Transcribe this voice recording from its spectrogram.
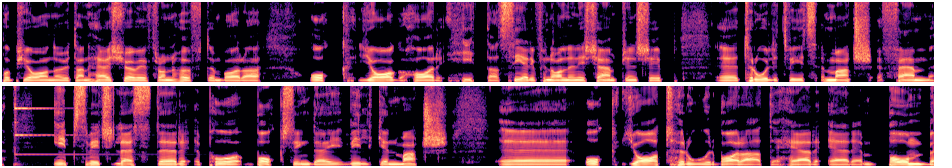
på piano, utan här kör vi från höften bara. Och jag har hittat seriefinalen i Championship, eh, troligtvis match fem. Ipswich-Leicester på Boxing Day. Vilken match! Eh, och jag tror bara att det här är en bomb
